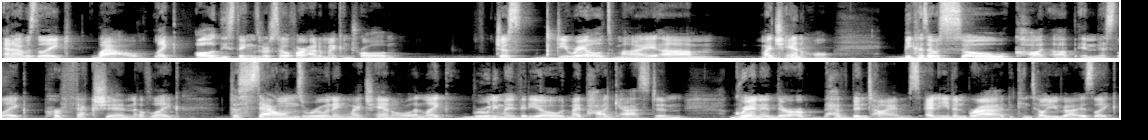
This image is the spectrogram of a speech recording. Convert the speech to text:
And I was like, wow, like all of these things that are so far out of my control just derailed my um my channel. Because I was so caught up in this like perfection of like the sounds ruining my channel and like ruining my video and my podcast. And granted there are have been times and even Brad can tell you guys like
